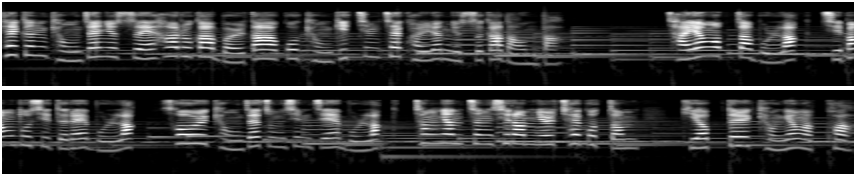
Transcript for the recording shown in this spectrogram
최근 경제 뉴스에 하루가 멀다 하고 경기 침체 관련 뉴스가 나온다. 자영업자 몰락, 지방도시들의 몰락, 서울 경제 중심지의 몰락, 청년층 실업률 최고점, 기업들 경영 악화,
